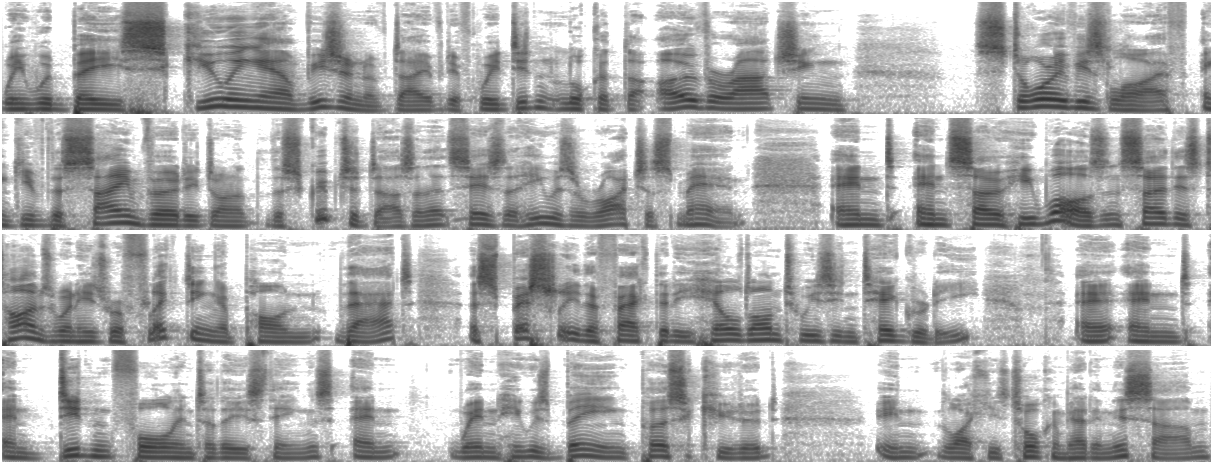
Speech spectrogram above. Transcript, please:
we would be skewing our vision of David if we didn't look at the overarching story of his life and give the same verdict on it that the scripture does and that says that he was a righteous man. And and so he was. And so there's times when he's reflecting upon that especially the fact that he held on to his integrity and and, and didn't fall into these things and when he was being persecuted in like he's talking about in this psalm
